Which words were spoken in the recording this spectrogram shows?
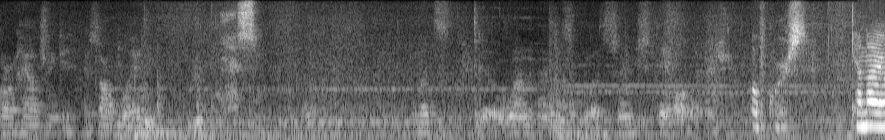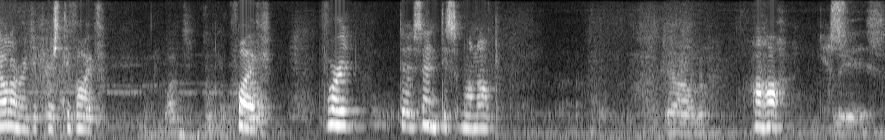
Or Helsinki subway. Yes. Let's go one and let's change the elevators. Of course. Can I already press the five? What? Five. For the send this one up. Down, Haha. Yes. please.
